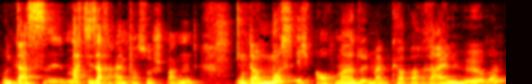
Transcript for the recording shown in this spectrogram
Und das äh, macht die Sache einfach so spannend. Und da muss ich auch mal so in meinen Körper reinhören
